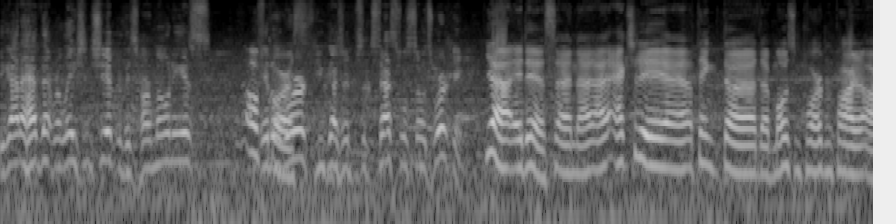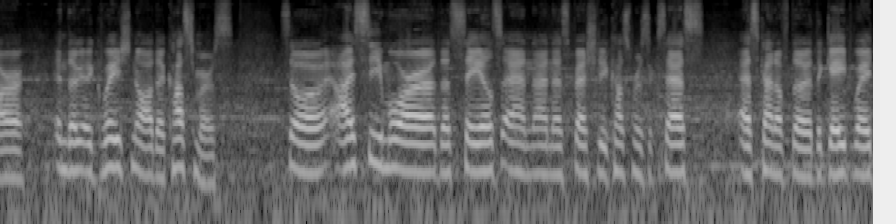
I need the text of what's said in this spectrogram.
you got to have that relationship. If it's harmonious, of it'll course. work. You guys are successful, so it's working. Yeah, it is. And uh, actually, uh, I think the, the most important part are in the equation are the customers. So I see more the sales and, and especially customer success as kind of the, the gateway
